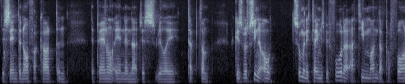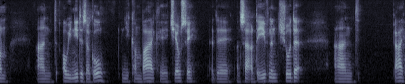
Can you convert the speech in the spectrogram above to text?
the sending off occurred and the penalty, and then that just really tipped them. Because we've seen it all so many times before. A, a team underperform, and all you need is a goal, and you come back. Uh, Chelsea at the on Saturday evening showed it, and aye,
